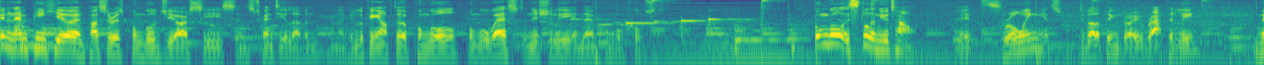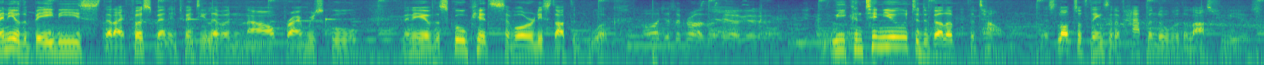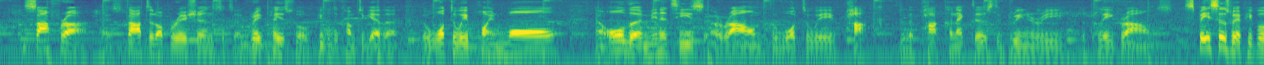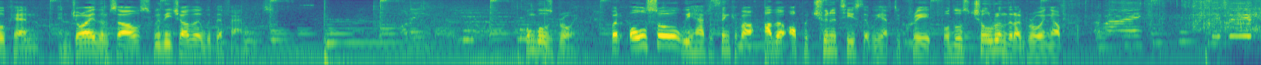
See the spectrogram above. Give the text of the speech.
been an MP here in Pasir Ris Punggol GRC since 2011 and I've been looking after Punggol, Punggol West initially and then Punggol Coast. Punggol is still a new town. It's growing, it's developing very rapidly. Many of the babies that I first met in 2011 now primary school, many of the school kids have already started work. Oh, just across. Okay, okay, okay. We continue to develop the town. There's lots of things that have happened over the last few years. SAFRA has started operations. It's a great place for people to come together. The Waterway Point Mall and all the amenities around the Waterway Park. The park connectors, the greenery, the playgrounds. Spaces where people can enjoy themselves with each other, with their families. Punggol's growing. But also we have to think about other opportunities that we have to create for those children that are growing up. Bye-bye. Stay safe.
